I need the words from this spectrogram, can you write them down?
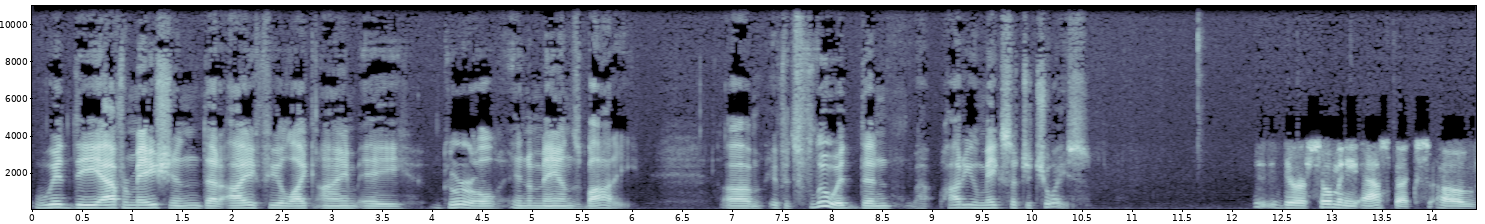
with the affirmation that I feel like I'm a girl in a man's body? Um, if it's fluid, then how do you make such a choice? there are so many aspects of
